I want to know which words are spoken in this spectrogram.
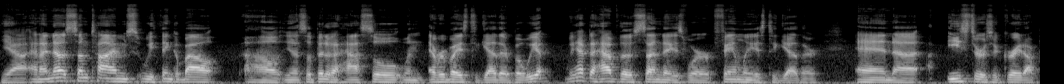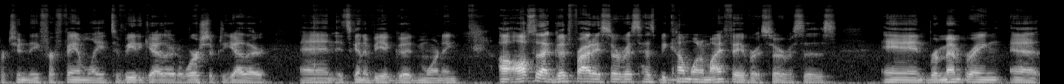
Yeah, and I know sometimes we think about, uh, you know, it's a bit of a hassle when everybody's together, but we we have to have those Sundays where family is together, and uh, Easter is a great opportunity for family to be together, to worship together, and it's going to be a good morning. Uh, also, that Good Friday service has become one of my favorite services. And remembering uh,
